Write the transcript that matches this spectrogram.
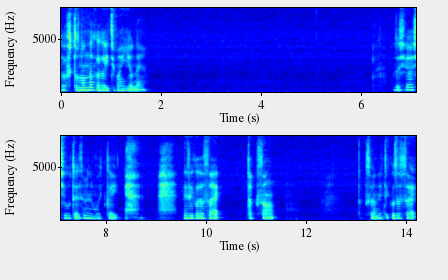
なんか布団の中が一番いいよね。私は仕事休みでもう一回 寝てください。たくさん。たくさん寝てください。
